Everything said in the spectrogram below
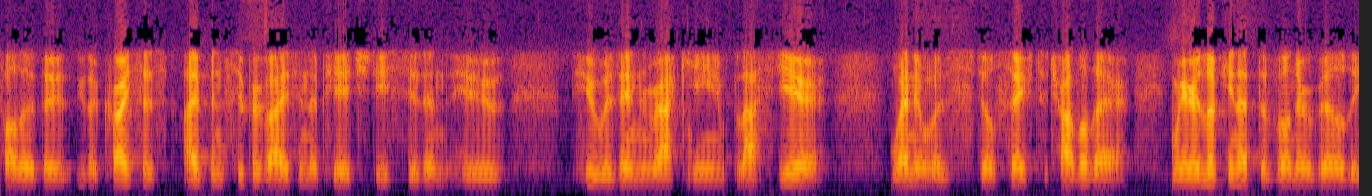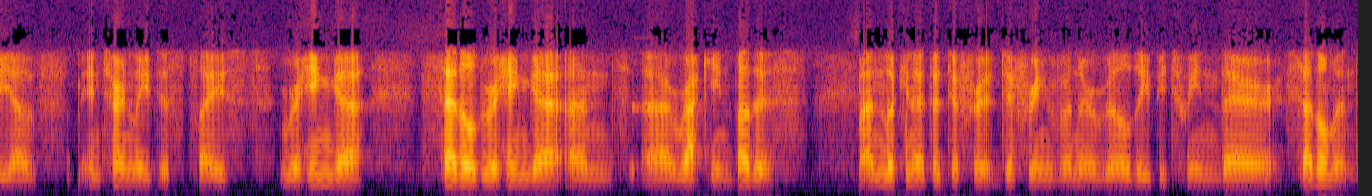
follow the the crisis. I've been supervising a PhD student who who was in Rakhine last year when it was still safe to travel there. We were looking at the vulnerability of internally displaced Rohingya, settled Rohingya, and uh, Rakhine Buddhists and looking at the differ- differing vulnerability between their settlements.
